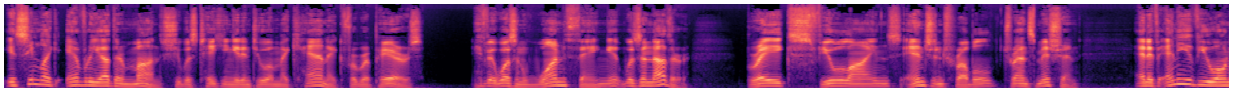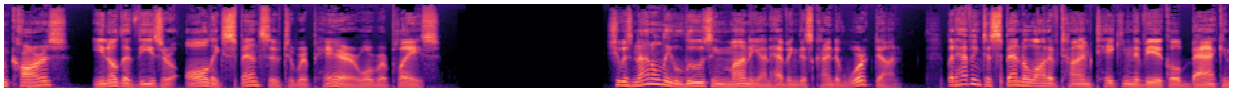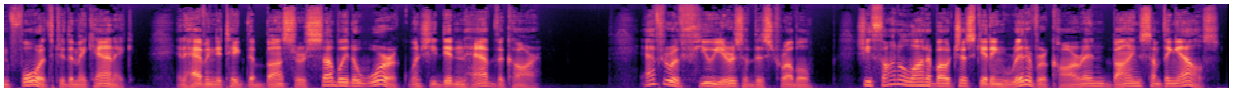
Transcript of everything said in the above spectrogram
It seemed like every other month she was taking it into a mechanic for repairs. If it wasn't one thing, it was another brakes, fuel lines, engine trouble, transmission. And if any of you own cars, you know that these are all expensive to repair or replace. She was not only losing money on having this kind of work done, but having to spend a lot of time taking the vehicle back and forth to the mechanic and having to take the bus or subway to work when she didn't have the car. After a few years of this trouble, she thought a lot about just getting rid of her car and buying something else.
